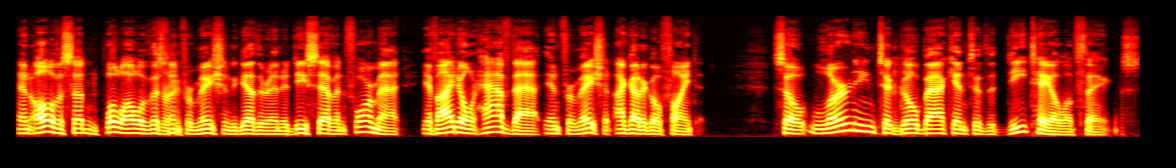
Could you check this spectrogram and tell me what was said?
And all of a sudden, pull all of this right. information together in a D7 format. If I don't have that information, I got to go find it. So, learning to mm-hmm. go back into the detail of things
